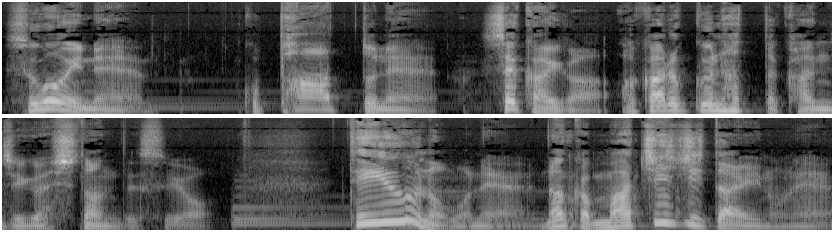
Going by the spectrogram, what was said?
すごいね、こうパーッとね、世界が明るくなった感じがしたんですよ。っていうのもね、なんか街自体のね、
